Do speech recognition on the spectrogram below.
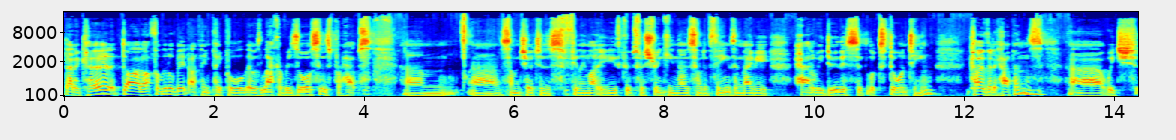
that occurred. It died off a little bit. I think people there was lack of resources. Perhaps um, uh, some churches feeling like their youth groups were shrinking, those sort of things. And maybe how do we do this? It looks daunting. COVID happens, uh, which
